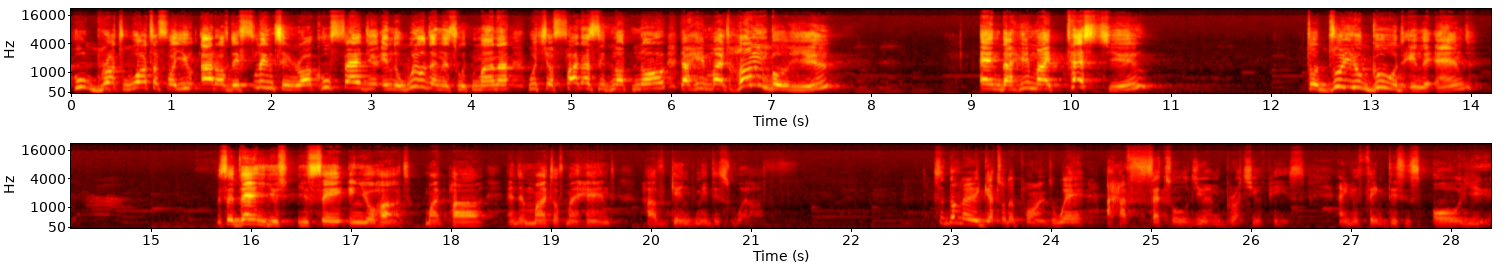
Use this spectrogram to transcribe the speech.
who brought water for you out of the flinty rock, who fed you in the wilderness with manna, which your fathers did not know, that he might humble you and that he might test you to do you good in the end. He said, Then you, you say in your heart, My power and the might of my hand have gained me this wealth. So don't let it get to the point where I have settled you and brought you peace, and you think this is all you.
